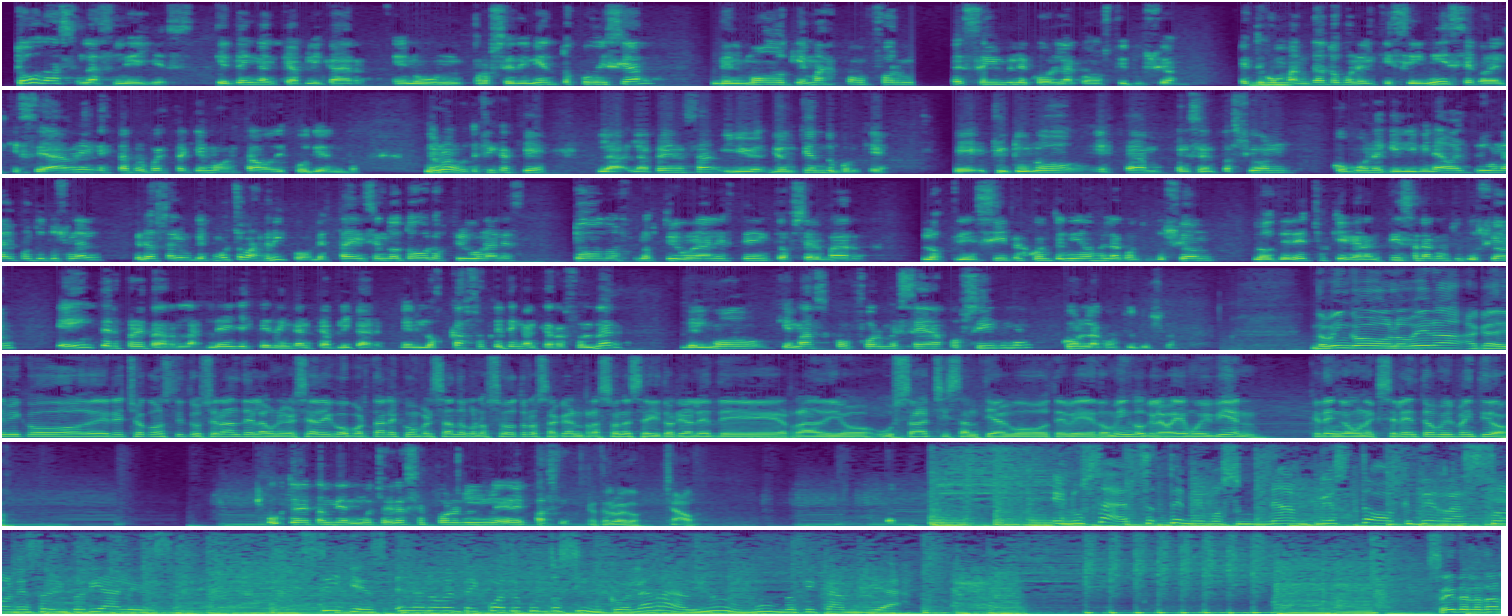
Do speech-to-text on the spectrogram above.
todas las leyes que tengan que aplicar en un procedimiento judicial del modo que más conforme posible con la Constitución. Este es un mandato con el que se inicia, con el que se abre esta propuesta que hemos estado discutiendo. De nuevo, te fijas que la, prensa, y yo, entiendo por qué, eh, tituló esta presentación como una que eliminaba el Tribunal Constitucional, pero es algo que es mucho más rico. Le está diciendo a todos los tribunales, todos los tribunales tienen que observar los principios contenidos en la Constitución, los derechos que garantiza la Constitución e interpretar las leyes que tengan que aplicar en los casos que tengan que resolver del modo que más conforme sea posible con la Constitución. Domingo Lovera, académico de Derecho Constitucional de la Universidad de Portales, conversando con nosotros acá en Razones Editoriales de Radio USACH y Santiago TV. Domingo, que le vaya muy bien, que tenga un excelente 2022. Ustedes también, muchas gracias por el espacio. Hasta luego, chao. En USACH tenemos un amplio stock de razones editoriales. Sigues en la 94.5, la radio de un mundo que cambia. 6 de la tarde.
